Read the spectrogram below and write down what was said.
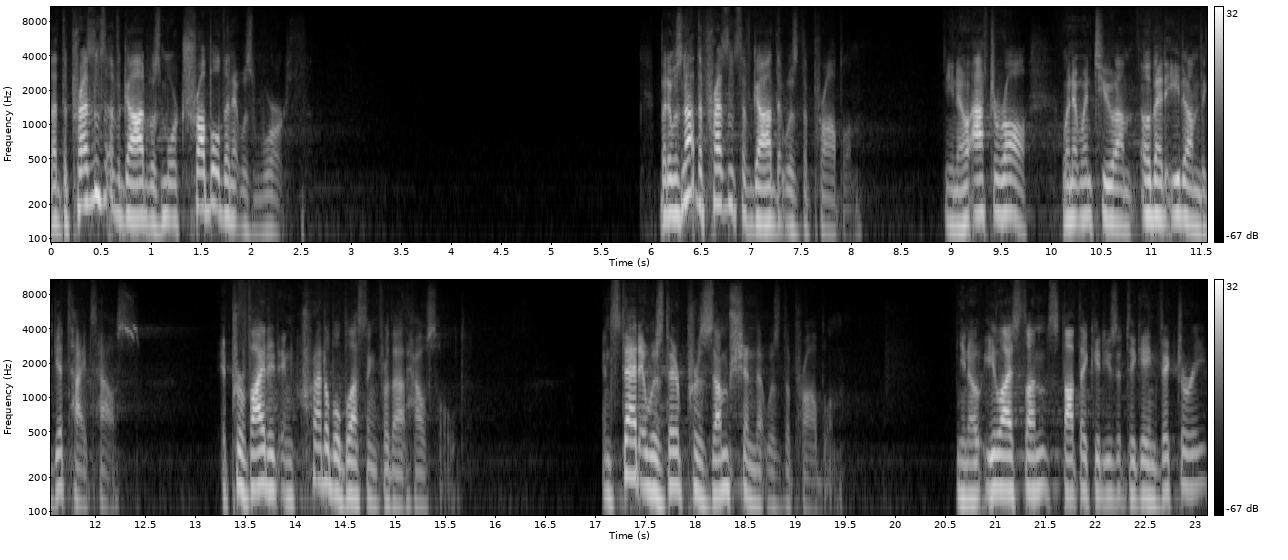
that the presence of God was more trouble than it was worth. But it was not the presence of God that was the problem. You know, after all, when it went to um, Obed Edom, the Gittite's house, it provided incredible blessing for that household. Instead, it was their presumption that was the problem. You know, Eli's sons thought they could use it to gain victory.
